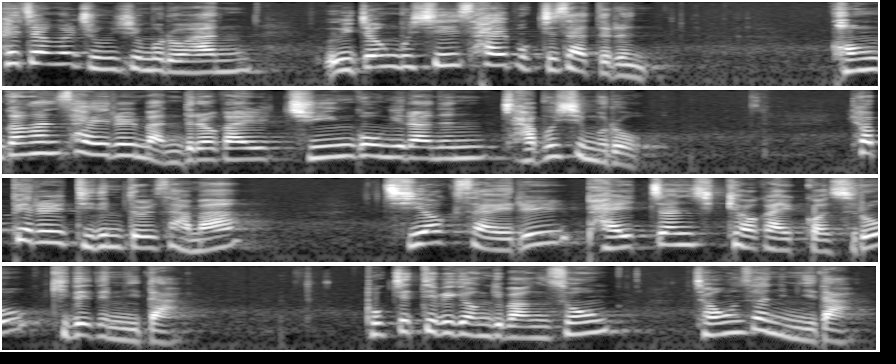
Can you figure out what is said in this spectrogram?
회장을 중심으로 한 의정부시 사회복지사들은 건강한 사회를 만들어갈 주인공이라는 자부심으로 협회를 디딤돌 삼아 지역사회를 발전시켜 갈 것으로 기대됩니다. 복지TV 경기방송 정은선입니다.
